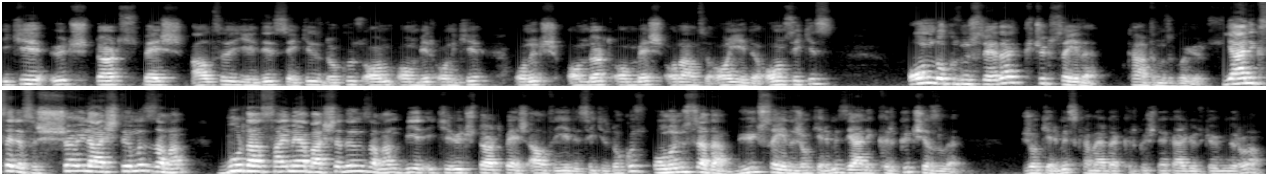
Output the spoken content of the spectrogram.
2, 3, 4, 5, 6, 7, 8, 9, 10, 11, 12, 13, 14, 15, 16, 17, 18, 19. sıraya da küçük sayılı kartımızı koyuyoruz. Yani kısacası şöyle açtığımız zaman buradan saymaya başladığın zaman 1, 2, 3, 4, 5, 6, 7, 8, 9, 10. sırada büyük sayılı jokerimiz yani 43 yazılı jokerimiz. Kamerada 43 ne kadar gözüküyor bilmiyorum ama.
